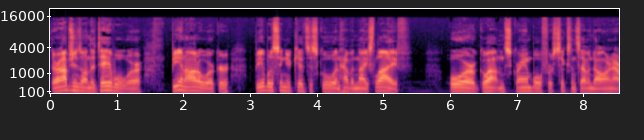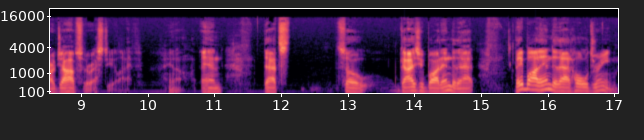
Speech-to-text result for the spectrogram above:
Their options on the table were be an auto worker, be able to send your kids to school and have a nice life, or go out and scramble for six and seven dollar an hour jobs for the rest of your life. You know, and that's so guys who bought into that, they bought into that whole dream,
